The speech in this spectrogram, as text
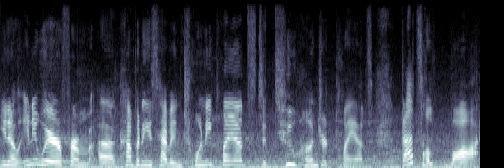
you know, anywhere from uh, companies having 20 plants to 200 plants. That's a lot.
